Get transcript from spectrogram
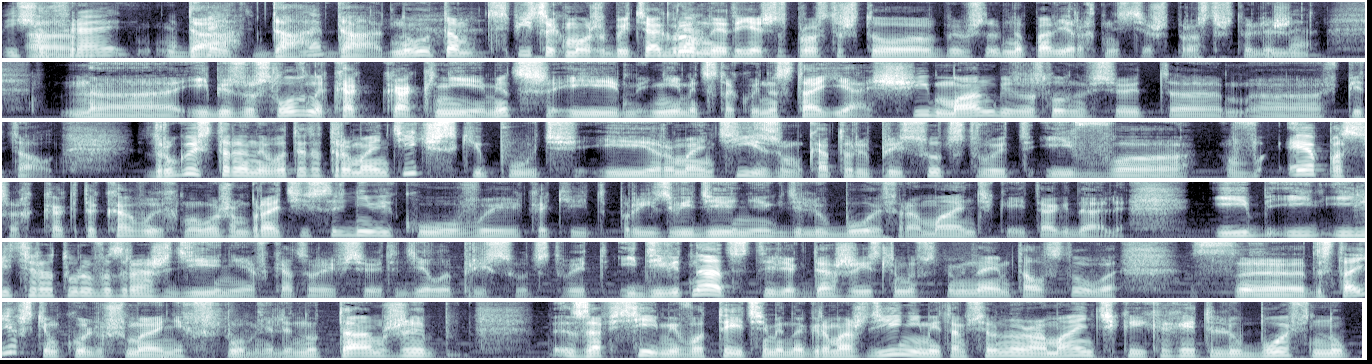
Еще а, Фрай. Да, Фрейд, да, да, да. Ну, там список может быть огромный. Да. Это я сейчас просто что, что на поверхности просто что лежит. Да. А, и, безусловно, как, как немец, и немец такой настоящий, Ман, безусловно, все это а, впитал. С другой стороны, вот этот романтический путь и романтизм, который присутствует и в, в эпосах как таковых, мы можем брать и средневековые какие-то произведения, где любовь, романтика и так далее, и, и, и литература Возрождения, в которой все это дело присутствует, и XIX век, даже если мы вспоминаем Толстого с э, Достоевским, коль уж мы о них вспомнили, но там же за всеми вот этими нагромождениями там все равно романтика и какая-то любовь, ну,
